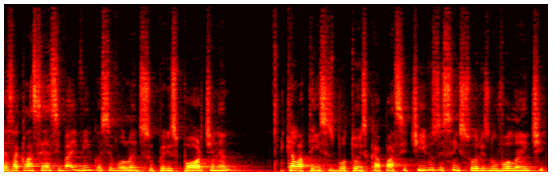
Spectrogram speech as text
Essa classe S vai vir com esse volante Super Sport, né? Que ela tem esses botões capacitivos e sensores no volante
